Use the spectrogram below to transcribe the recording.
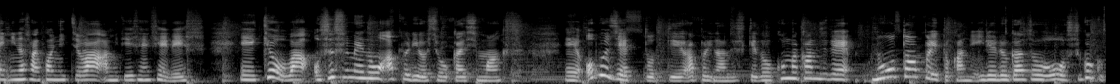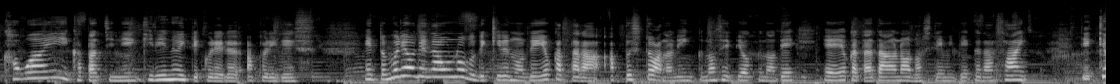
い。皆さん、こんにちは。アミティ先生です。えー今日はおすすめのアプリを紹介します。えーオブジェットっていうアプリなんですけど、こんな感じでノートアプリとかに入れる画像をすごく可愛い形に切り抜いてくれるアプリです。えっと、無料でダウンロードできるので、よかったら App Store のリンク載せておくので、えーよかったらダウンロードしてみてください。で、今日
